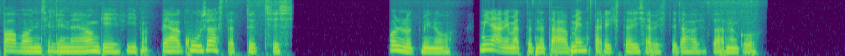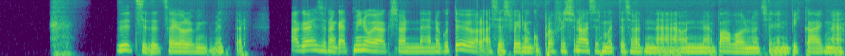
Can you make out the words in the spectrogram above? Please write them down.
Paavo on selline, ongi viima-, pea kuus aastat nüüd siis olnud minu mina nimetan teda mentoriks, ta ise vist ei taha seda nagu sa ütlesid, et sa ei ole mingi mentor. aga ühesõnaga, et minu jaoks on äh, nagu tööalases või nagu professionaalses mõttes on, äh, on Paavo olnud selline pikaaegne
